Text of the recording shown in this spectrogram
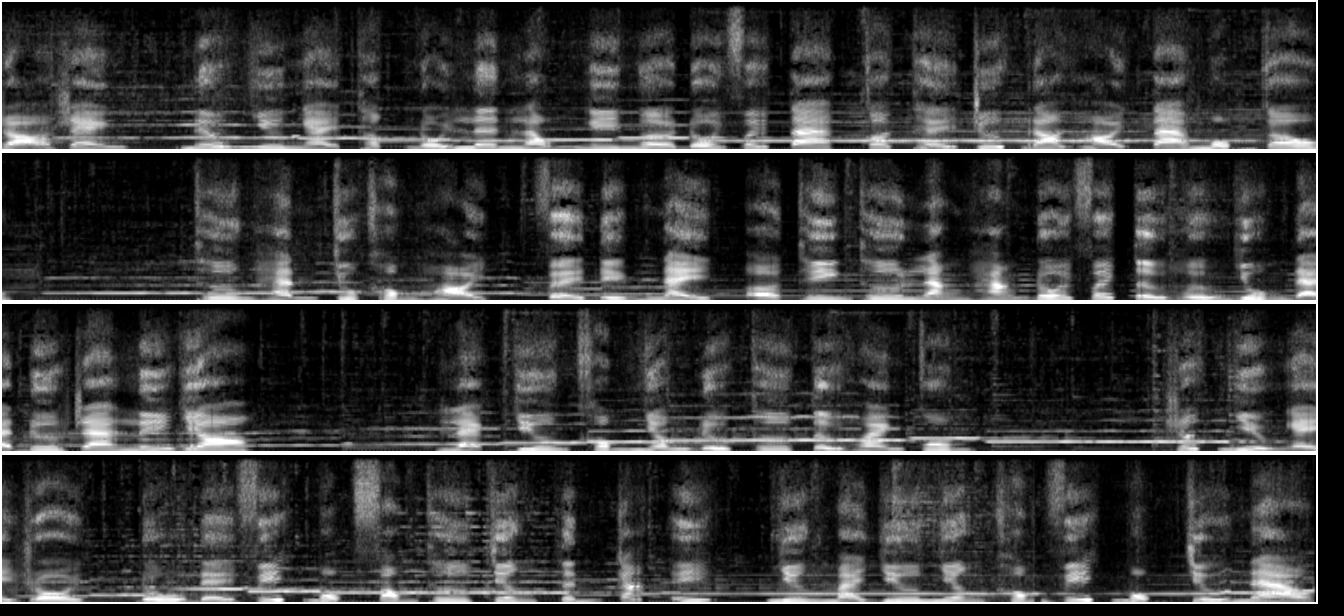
rõ ràng Nếu như ngài thật nổi lên lòng nghi ngờ đối với ta Có thể trước đó hỏi ta một câu. Thương hành chu không hỏi Về điểm này, ở Thiên Thư Lăng hắn đối với từ hữu dung đã đưa ra lý do. Lạc Dương không nhận được thư từ Hoàng Cung. Rất nhiều ngày rồi, đủ để viết một phong thư chân tình cắt ý nhưng mà dư nhân không viết một chữ nào.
